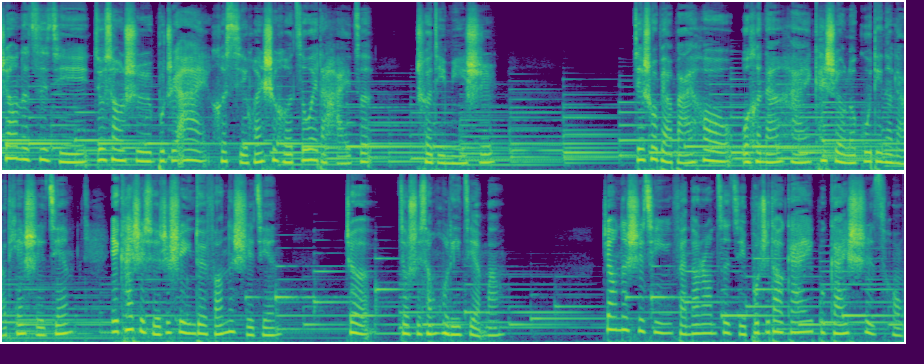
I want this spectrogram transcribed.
这样的自己就像是不知爱和喜欢是何滋味的孩子，彻底迷失。接受表白后，我和男孩开始有了固定的聊天时间，也开始学着适应对方的时间。这就是相互理解吗？这样的事情反倒让自己不知道该不该侍从。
